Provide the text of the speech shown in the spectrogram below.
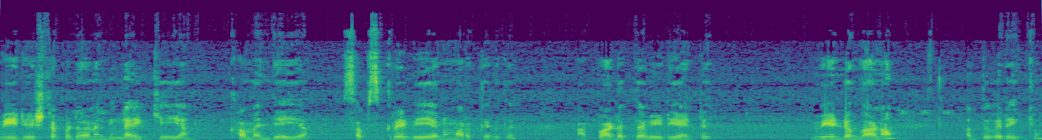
വീഡിയോ ഇഷ്ടപ്പെടുകയാണെങ്കിൽ ലൈക്ക് ചെയ്യുക. കമന്റ് ചെയ്യുക. സബ്സ്ക്രൈബ് ചെയ്യാനും മറക്കരുത്. അപ്പോൾ അടുത്ത വീഡിയോ ആയിട്ട് വീണ്ടും കാണാം. അതുവരേക്കും.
